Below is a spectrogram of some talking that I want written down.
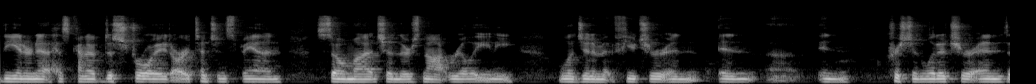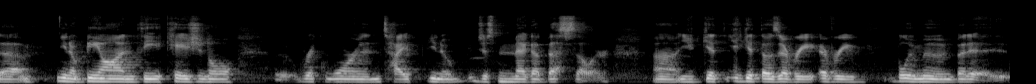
the internet has kind of destroyed our attention span so much, and there's not really any legitimate future in in uh, in Christian literature, and um, you know, beyond the occasional Rick Warren type, you know, just mega bestseller. Uh, you'd get you'd get those every every blue moon, but it,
